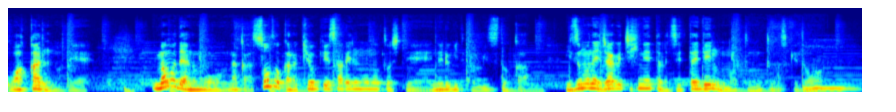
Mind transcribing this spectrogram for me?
分かるので今まであのもうなんか外から供給されるものとしてエネルギーとか水とか水もね蛇口ひねったら絶対出るものと思ってますけど、うん。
